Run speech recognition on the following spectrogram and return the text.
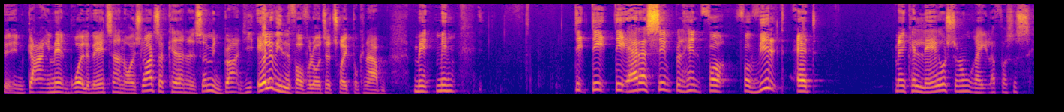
øh, en gang imellem bruger elevatoren over i slotsarkaderne, så er mine børn, de er ellevilde for at få lov til at trykke på knappen. Men, men det, det, det er da simpelthen for, for vildt, at man kan lave sådan nogle regler for sig selv.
